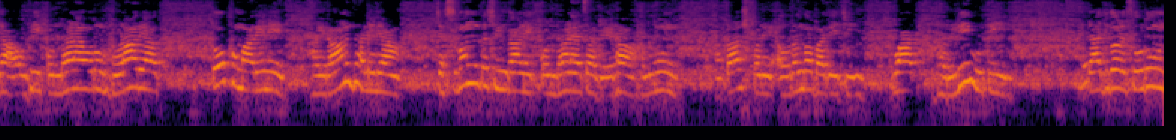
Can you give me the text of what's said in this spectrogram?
या अवधी कोंढाण्यावरून होणाऱ्या तोफमारीने हैराण झालेल्या जसवंत शिंगाने कोंढाण्याचा वेढा हलवून हताशपणे औरंगाबादेची वाट धरली होती. राजगड सोडून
